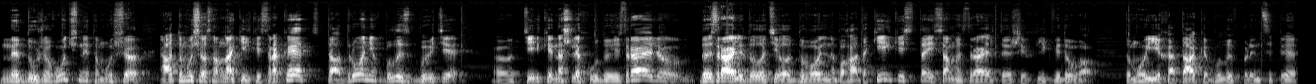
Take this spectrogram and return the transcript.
не дуже гучний, тому що а тому, що основна кількість ракет та дронів були збиті е, тільки на шляху до Ізраїлю. До Ізраїлю долетіла доволі небагата кількість, та й сам Ізраїль теж їх ліквідував. Тому їх атаки були, в принципі,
